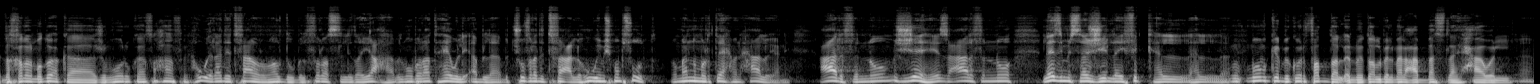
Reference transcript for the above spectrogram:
دخلنا الموضوع كجمهور وكصحافة. هو ردة فعل رونالدو بالفرص اللي ضيعها بالمباراة هاي واللي قبلها بتشوف ردة فعله هو مش مبسوط وما انه مرتاح من حاله يعني. عارف إنه مش جاهز عارف إنه لازم يسجل ليفك هال هال ممكن بيكون فضل إنه يضل بالملعب بس ليحاول حاول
